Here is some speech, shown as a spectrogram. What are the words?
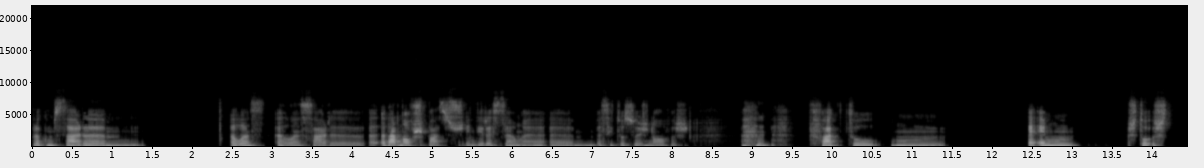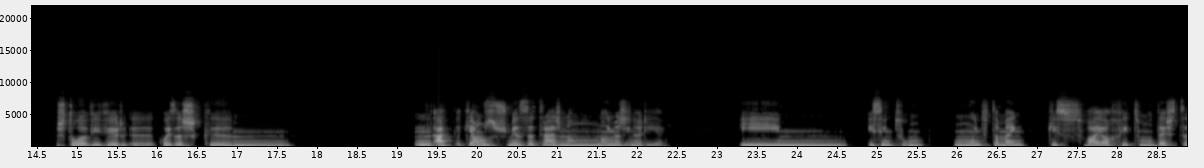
para começar a, a, lanç, a lançar, uh, a, dar novos passos em direção a, a, a situações novas. de facto, um, é, é, estou, estou a viver uh, coisas que um, há, que há uns meses atrás não, não imaginaria. E, um, e sinto muito também que isso vai ao ritmo desta,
